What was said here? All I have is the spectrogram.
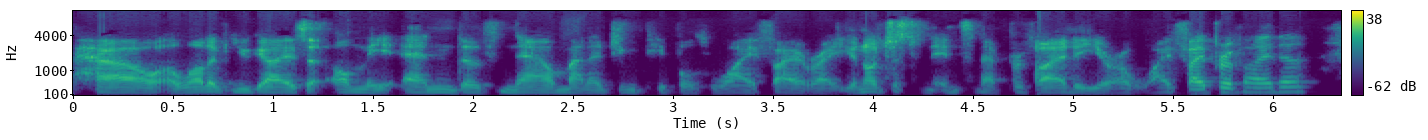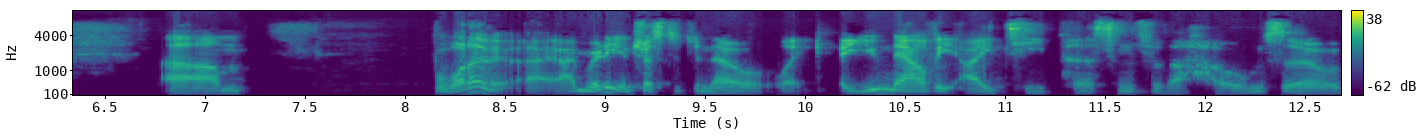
how a lot of you guys are on the end of now managing people's Wi-Fi. Right? You're not just an internet provider; you're a Wi-Fi provider. Um, but what I'm, I'm really interested to know, like, are you now the IT person for the home? So,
